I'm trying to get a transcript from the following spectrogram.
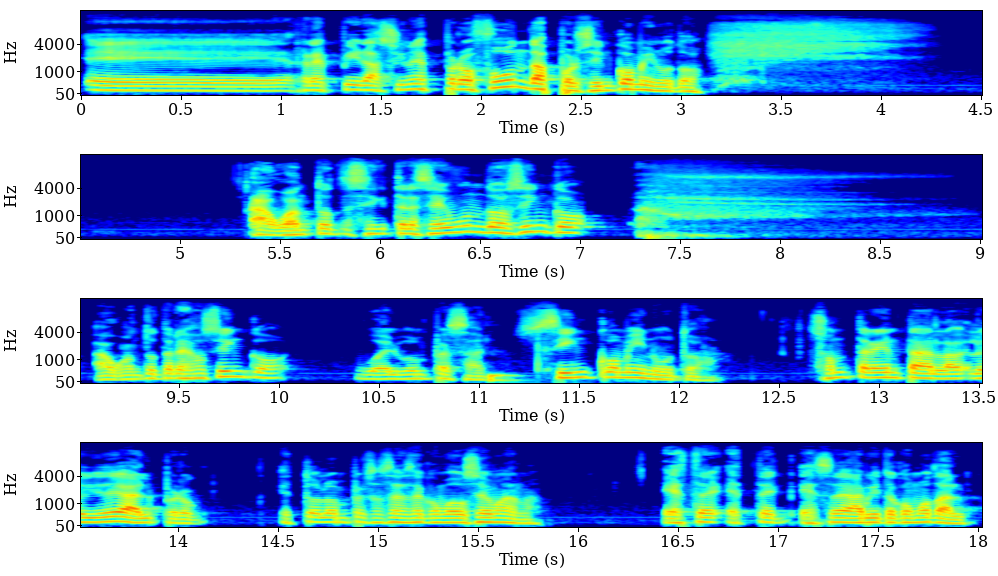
eh, respiraciones profundas por 5 minutos. Aguanto 3 segundos, 5. Aguanto 3 o 5. Vuelvo a empezar. 5 minutos. Son 30 lo, ideal, pero esto lo empecé a hacer hace como dos semanas. Este, este, ese hábito como tal.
